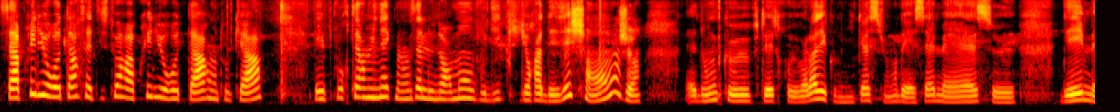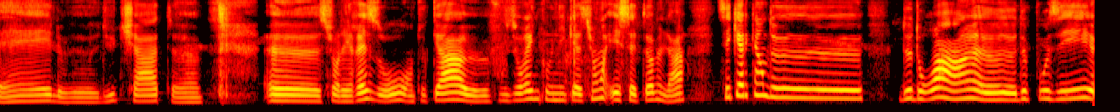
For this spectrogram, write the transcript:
ça a pris du retard, cette histoire a pris du retard en tout cas. Et pour terminer avec Mademoiselle Lenormand, on vous dit qu'il y aura des échanges. donc euh, peut-être euh, voilà des communications, des SMS, des mails, du chat. Euh, sur les réseaux. En tout cas, euh, vous aurez une communication. Et cet homme-là, c'est quelqu'un de, droit, hein, euh, de posé,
